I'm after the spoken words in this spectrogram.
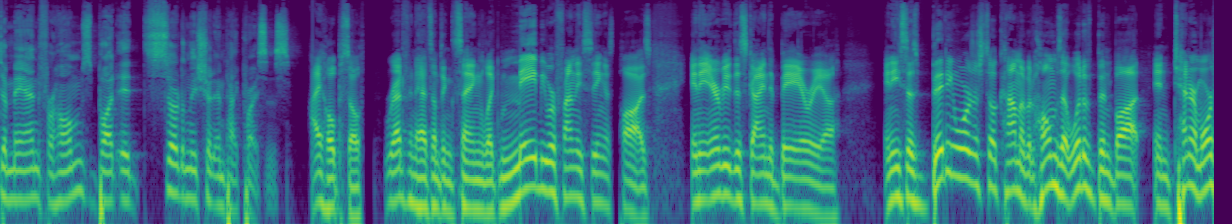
demand for homes, but it certainly should impact prices. I hope so. Redfin had something saying like maybe we're finally seeing a pause. And they interviewed this guy in the Bay Area, and he says bidding wars are still common, but homes that would have been bought in ten or more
